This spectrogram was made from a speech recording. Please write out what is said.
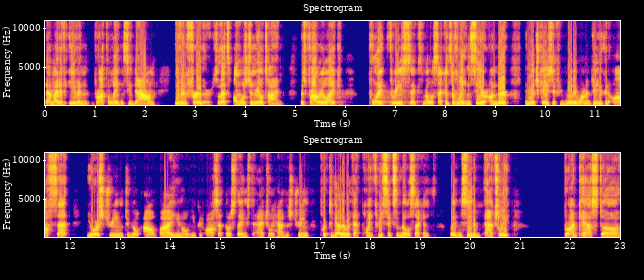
that might have even brought the latency down even further. So that's almost in real time. There's probably like 0.36 milliseconds of latency or under, in which case, if you really wanted to, you could offset your stream to go out by, you know, you could offset those things to actually have the stream put together with that 0.36 of milliseconds latency to actually broadcast uh,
